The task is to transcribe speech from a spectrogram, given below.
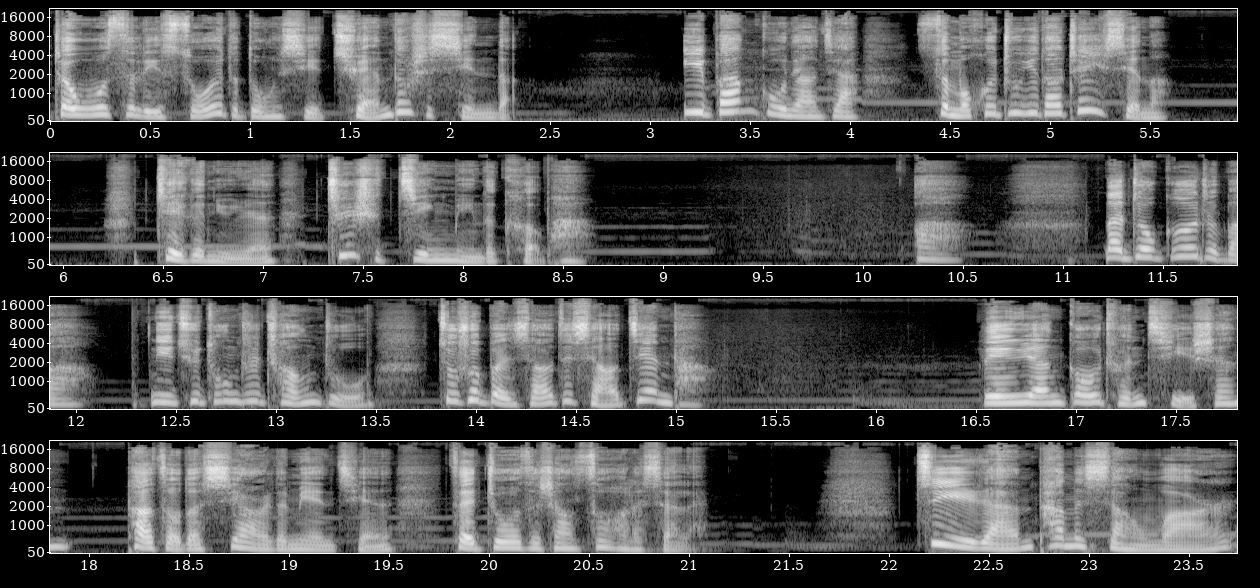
这屋子里所有的东西全都是新的，一般姑娘家怎么会注意到这些呢？这个女人真是精明的可怕。”啊，那就搁着吧。你去通知城主，就说本小姐想要见他。凌渊勾唇起身。他走到谢儿的面前，在桌子上坐了下来。既然他们想玩，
